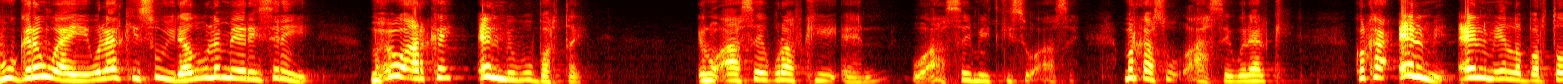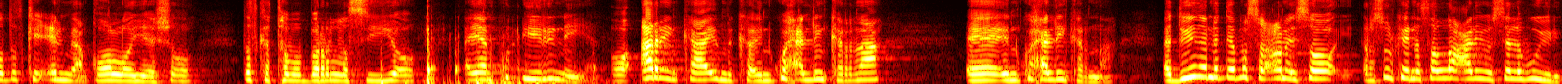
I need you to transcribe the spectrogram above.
wuu garan waayey walaalkiisuu yidhahdo wuu la meeraysanayey muxuu arkay cilmi buu bartay. Inuu aasay quraafkii uu aasay meydkiisi u aasay. Markaasuu aasay walaalkii. Kolkaa cilmi cilmi in la barto dadkii cilmi aqoon loo yeesho dadka tababaro la siiyo ayaan ku dhiirinaya oo arinkaa imika aynu ku xallin karnaa aynu ku xallin karnaa. Adduunyadana dee ma soconayso rasuulkeena sala allahu alayhi wasalam wuu yidhi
